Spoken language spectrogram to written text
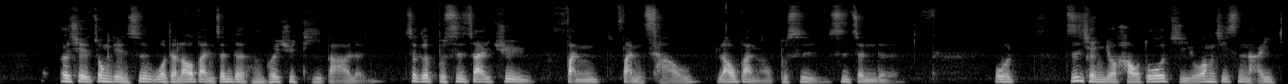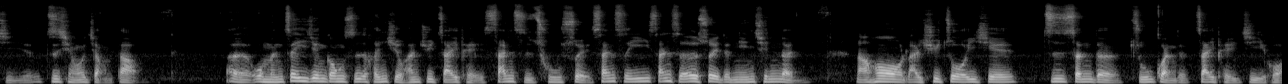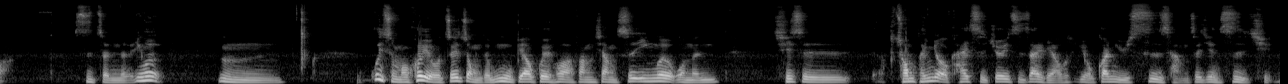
而且重点是我的老板真的很会去提拔人。这个不是在去反反嘲老板哦，不是，是真的。我之前有好多集，我忘记是哪一集。之前有讲到，呃，我们这一间公司很喜欢去栽培三十出岁、三十一、三十二岁的年轻人，然后来去做一些资深的主管的栽培计划。是真的，因为，嗯，为什么会有这种的目标规划方向？是因为我们其实从朋友开始就一直在聊有关于市场这件事情。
